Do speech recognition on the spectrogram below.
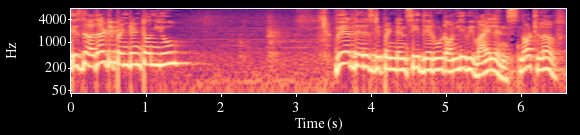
Is the other dependent on you? Where there is dependency, there would only be violence, not love.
